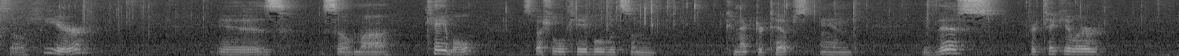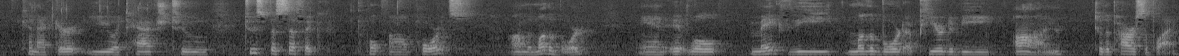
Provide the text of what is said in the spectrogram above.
So here is some uh, cable special cable with some connector tips and this particular connector you attach to two specific uh, ports on the motherboard and it will make the motherboard appear to be on to the power supply.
